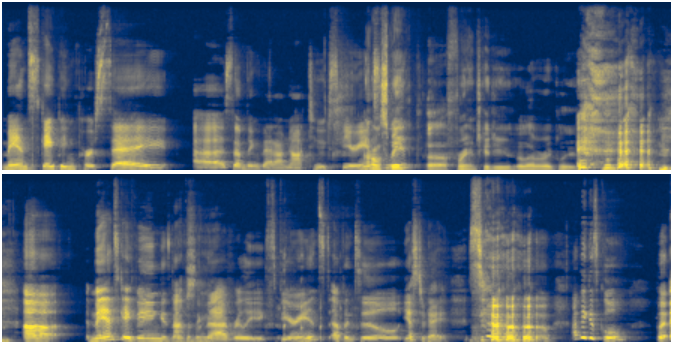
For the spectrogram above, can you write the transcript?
Manscaping per se, uh, something that I'm not too experienced. I don't speak uh, French. Could you elaborate, please? uh, manscaping is not I'm something saying. that I've really experienced up until yesterday. So I think it's cool, but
